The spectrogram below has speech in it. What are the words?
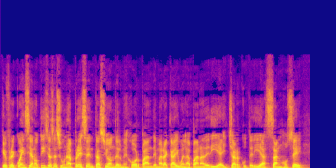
que Frecuencia Noticias es una presentación del mejor pan de Maracaibo en la panadería y charcutería San José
